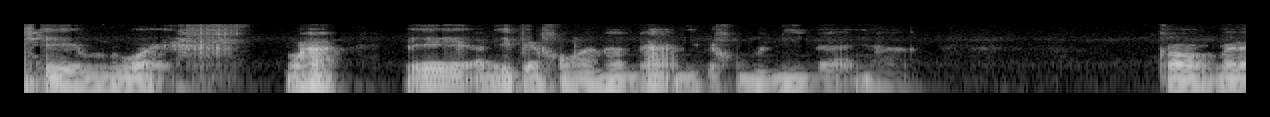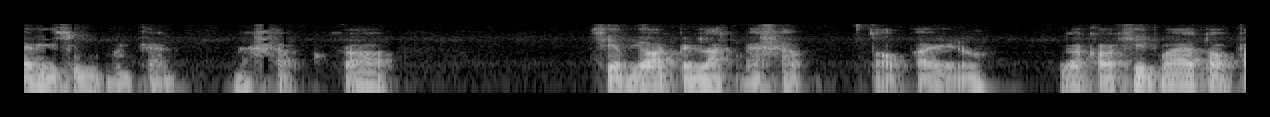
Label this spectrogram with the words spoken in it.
เคมด้วย ว่า เอ๊ะอันนี้เป็นของอันนั้นนะอันนี้เป็นของอันนี้นะเนี่ย ก็ไม่ได้พิสูจน์เหมือนกันนะครับ ก็เสียบยอดเป็นหลักนะครับ ต่อไปเนาะแล้วก็คิดว่าต่อไป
